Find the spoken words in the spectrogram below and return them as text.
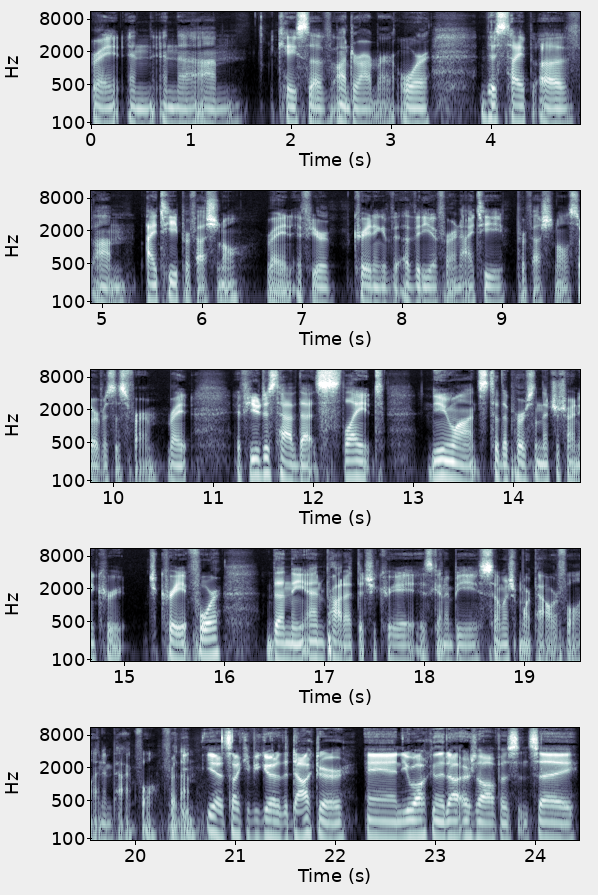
right? In in the um, case of Under Armour, or this type of um, IT professional, right? If you're creating a, a, video for an IT professional services firm, right? If you just have that slight nuance to the person that you're trying to, cre- to create for, then the end product that you create is going to be so much more powerful and impactful for them. Yeah, it's like if you go to the doctor and you walk in the doctor's office and say,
